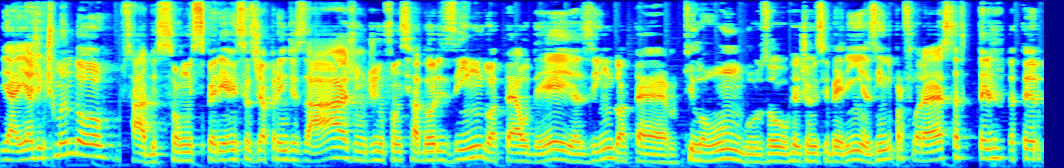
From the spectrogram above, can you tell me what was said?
E aí a gente mandou, sabe? São experiências de aprendizagem de influenciadores indo até aldeias, indo até quilombos ou regiões ribeirinhas, indo pra floresta, ter, ter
